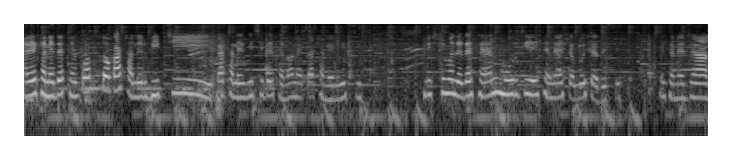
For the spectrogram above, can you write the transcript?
আর এখানে দেখেন কত কাঁঠালের বিচি। কাঁঠালের বিচি দেখেন, অনেক কাঁঠালের বিচি। বৃষ্টির মধ্যে দেখেন মুরগি এখানে এসে বসে দিছি এখানে জাল,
